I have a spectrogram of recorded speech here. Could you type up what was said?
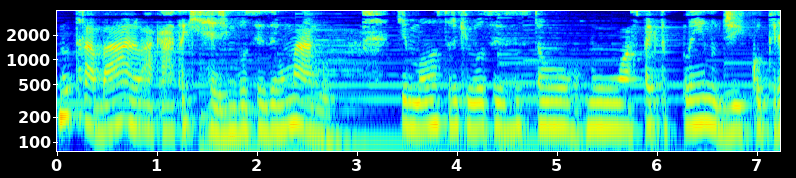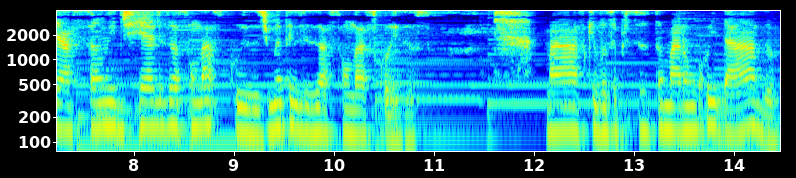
No trabalho, a carta que rege em vocês é o mago, que mostra que vocês estão num aspecto pleno de cocriação e de realização das coisas, de materialização das coisas. Mas que você precisa tomar um cuidado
